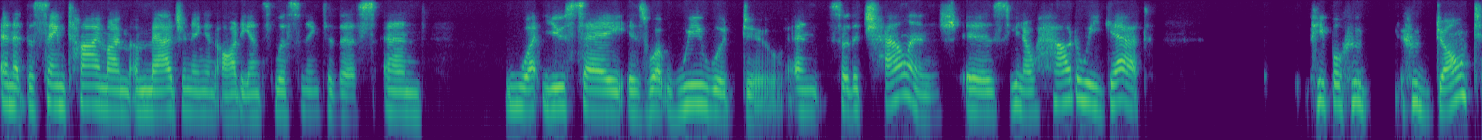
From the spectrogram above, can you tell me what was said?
And at the same time, I'm imagining an audience listening to this, and what you say is what we would do. And so the challenge is, you know, how do we get people who who don't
